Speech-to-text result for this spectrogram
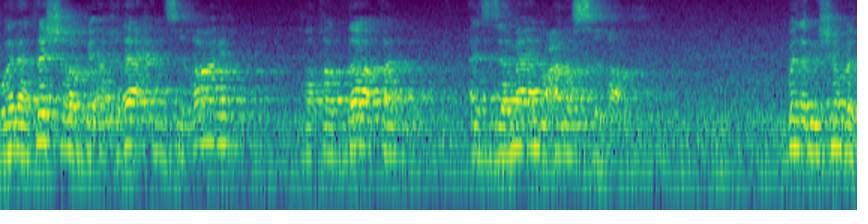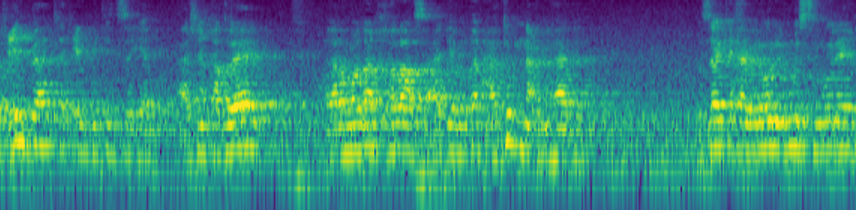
ولا تشرب بأقداح صغار فقد ضاق الزمان على الصغار. بدل ما تشرب لك علبة هات لك علبتين زياده عشان خاطر إيه؟ رمضان خلاص عاد رمضان هتمنع من هذا. وذلك إحنا بنقول المسلم يقول إيه؟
